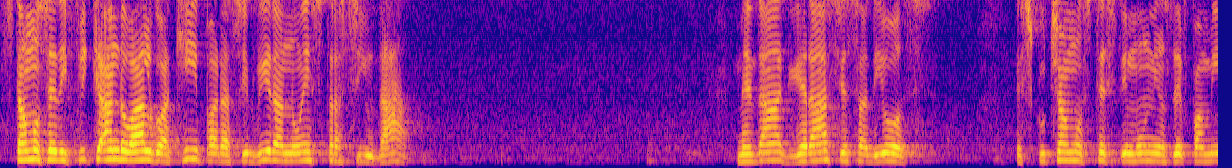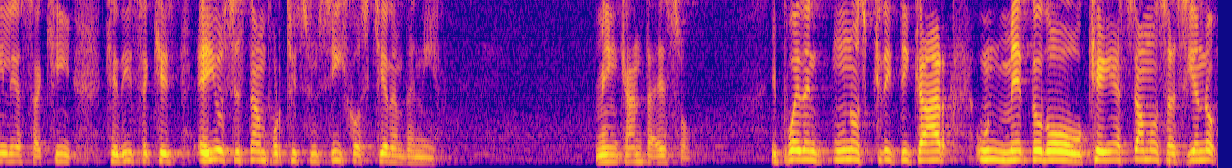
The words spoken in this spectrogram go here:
Estamos edificando algo aquí para servir a nuestra ciudad. Me da gracias a Dios. Escuchamos testimonios de familias aquí que dice que ellos están porque sus hijos quieren venir. Me encanta eso. Y pueden unos criticar un método que estamos haciendo,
